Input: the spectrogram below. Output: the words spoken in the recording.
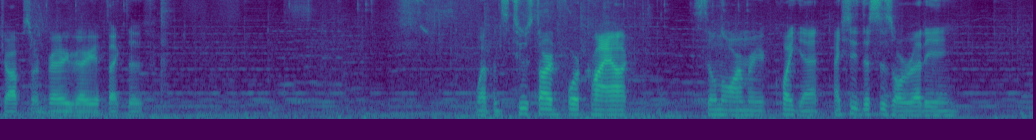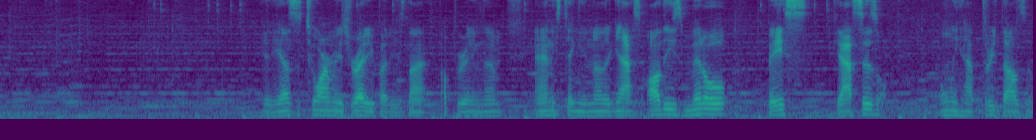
drops are very, very effective. Weapons 2 starred for Cryok. Still no armor quite yet. Actually, this is already... He has the two armies ready, but he's not upgrading them. And he's taking another gas. All these middle base gases only have 3,000.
